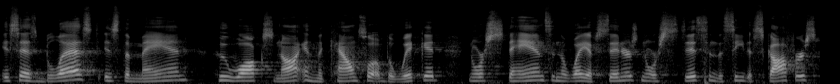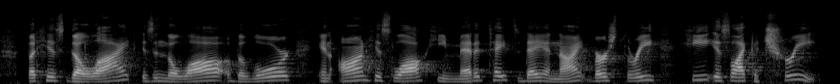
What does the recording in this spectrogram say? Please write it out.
it says, Blessed is the man who walks not in the counsel of the wicked, nor stands in the way of sinners, nor sits in the seat of scoffers, but his delight is in the law of the Lord, and on his law he meditates day and night. Verse 3 He is like a tree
